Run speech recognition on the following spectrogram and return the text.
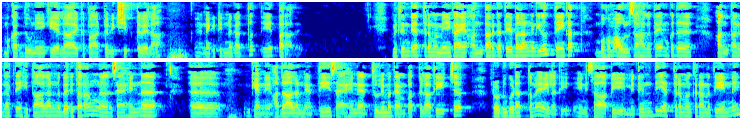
මොකක්ද උනේ කියලා එකපාරට වික්ෂිප්ත වෙලා නැගිටින්න ගත්තොත් ඒත් පරාදයි. මෙතෙන්දී ඇත්තටම මේකයි අන්තර්ගතය බලන්න ගියොත් ඒකත් බොහොම අවුල් සහගතයි. මොකද අන්තර්ගතය හිතා ගන්න බැරි තරම් සෑහෙන්න කියන්නේ අදාළ නැති සෑහෙන ඇතුළෙම තැම්පත් වෙලා තීච්ච රොඩු ගොඩක් තමයි ඇවිල්ලා තියෙන්නේ. ඒ නිසා අපි මෙතෙන්දී ඇත්තටම කරන්න තියෙන්නේ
